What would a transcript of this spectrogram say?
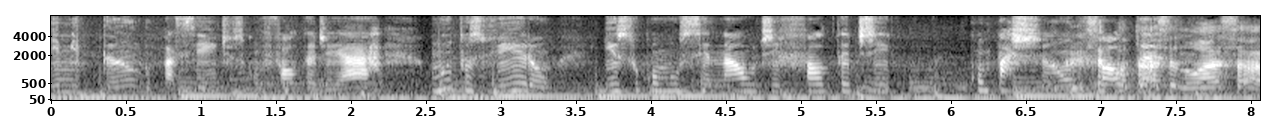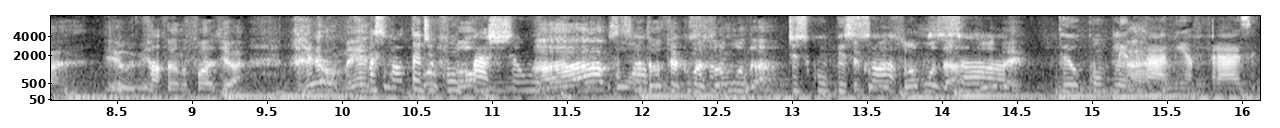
imitando pacientes com falta de ar, muitos viram isso como um sinal de falta de compaixão. Eu falta... você botasse no ar essa, eu imitando falta de ar. Realmente. Mas falta de compaixão. Ah, bom, só, então você começou só, a mudar. Desculpe, você só, começou a mudar, só tudo bem. eu completar ah. a minha frase.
